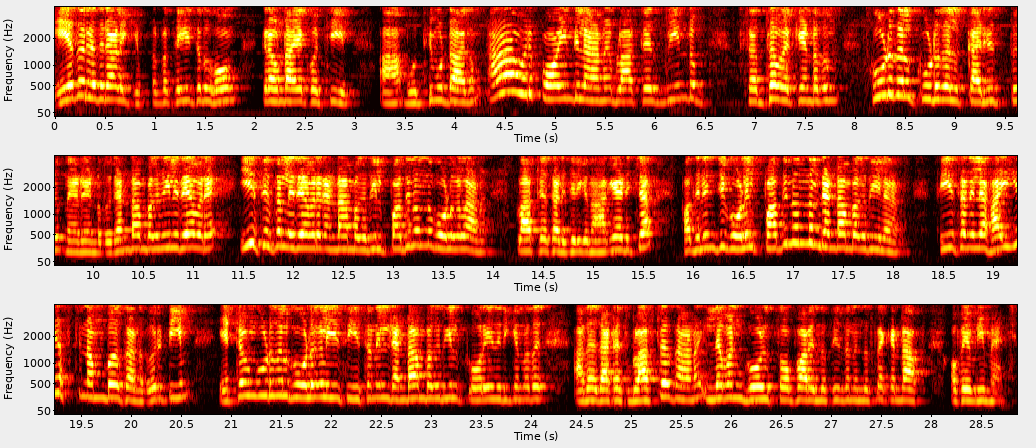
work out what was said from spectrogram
ഏതൊരു എതിരാളിക്കും പ്രത്യേകിച്ചത് ഹോം ഗ്രൗണ്ടായ കൊച്ചിയിൽ ബുദ്ധിമുട്ടാകും. ആ ഒരു പോയിന്റിലാണ് ബ്ലാസ്റ്റേഴ്സ് വീണ്ടും ശ്രദ്ധ വെക്കേണ്ടതും കൂടുതൽ കൂടുതൽ കരുത്ത് നേടേണ്ടത്. രണ്ടാം പകുതിയിൽ ഇതേവരെ ഈ സീസണിൽ ഇതേവരെ രണ്ടാം പകുതിയിൽ പതിനൊന്ന് ഗോളുകളാണ് ബ്ലാസ്റ്റേഴ്സ് അടിച്ചിരിക്കുന്നത്. ആകെ അടിച്ച പതിനഞ്ച് ഗോളിൽ പതിനൊന്നും രണ്ടാം പകുതിയിലാണ്. സീസണിലെ ഹയസ്റ്റ് നമ്പേഴ്സ് ആണ് ഒരു ടീം ഏറ്റവും കൂടുതൽ ഗോളുകൾ ഈ സീസണിൽ രണ്ടാം പകുതിയിൽ സ്കോർ ചെയ്തിരിക്കുന്നത് അത് ദാറ്റ് ഈസ് ബ്ലാസ്റ്റേഴ്സ് ആണ്. Eleven goals so far in the season in the second half of every match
